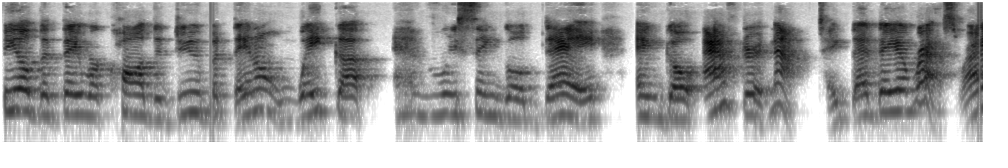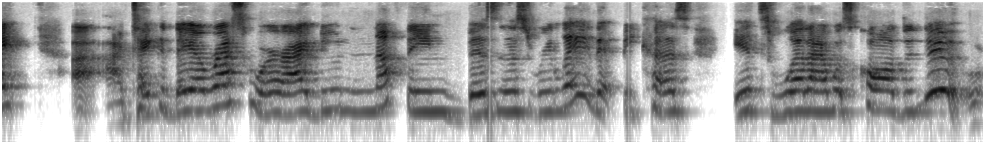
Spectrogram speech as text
feel that they were called to do, but they don't wake up every single day and go after it. Now, take that day of rest, right? I, I take a day of rest where I do nothing business related because it's what I was called to do,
